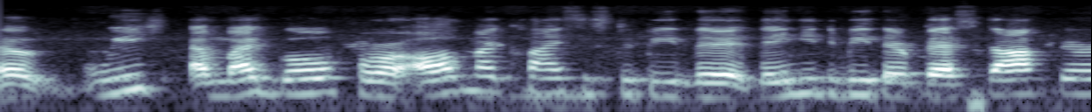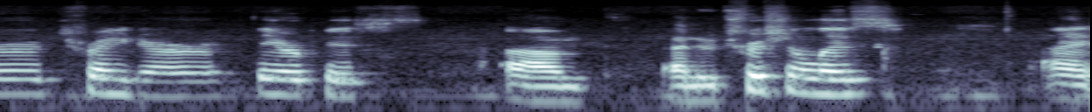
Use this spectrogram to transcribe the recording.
uh, we uh, my goal for all my clients is to be their they need to be their best doctor trainer therapist um, a nutritionalist. Uh,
